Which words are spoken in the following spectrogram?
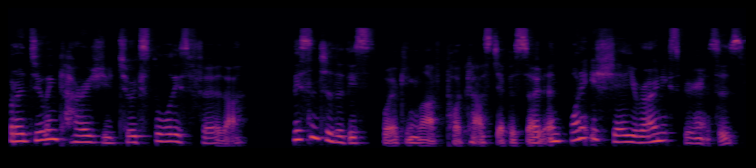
But I do encourage you to explore this further. Listen to the This Working Life podcast episode and why don't you share your own experiences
